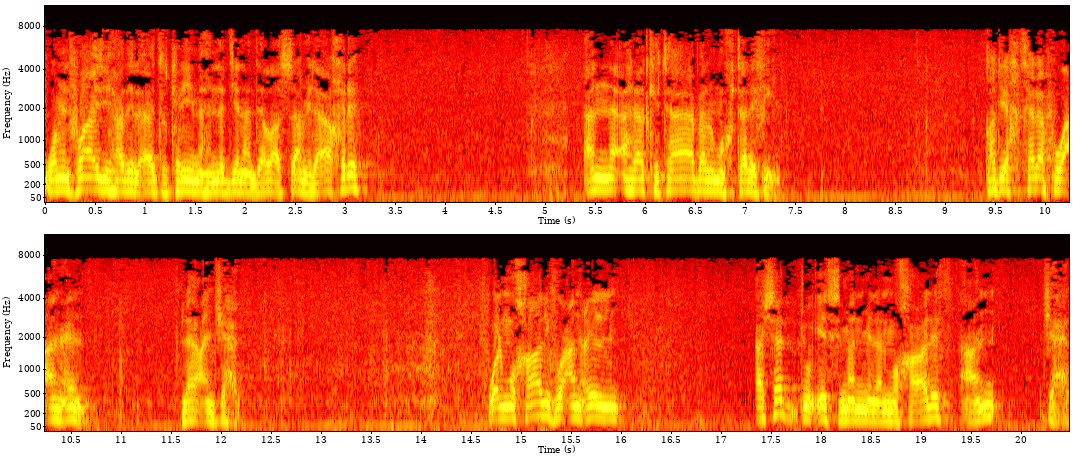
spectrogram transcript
ومن فوائد هذه الآية الكريمة أن الدين عند الله السلام إلى آخره. أن أهل الكتاب المختلفين قد اختلفوا عن علم لا عن جهل. والمخالف عن علم أشد إثما من المخالف عن جهل.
